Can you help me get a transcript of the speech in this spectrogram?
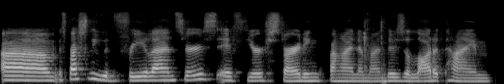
um especially with freelancers if you're starting pa nga naman there's a lot of time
